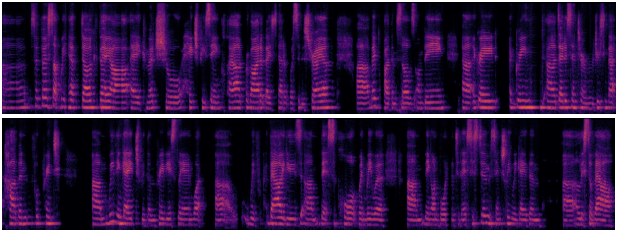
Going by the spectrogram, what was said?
Uh, so first up, we have DUG. They are a commercial HPC and cloud provider based out of Western Australia. Uh, they pride themselves on being uh, a, grade, a green uh, data center and reducing that carbon footprint. Um, we've engaged with them previously and what uh, we've valued um, their support when we were um, being onboarded to their system. Essentially, we gave them uh, a list of our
